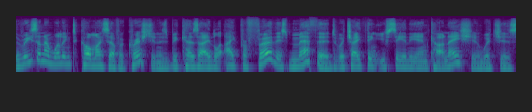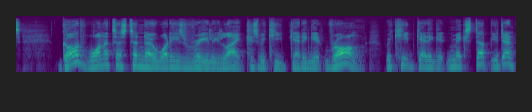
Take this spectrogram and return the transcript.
The reason I'm willing to call myself a Christian is because I, I prefer this method, which I think you see in the incarnation, which is God wanted us to know what he's really like because we keep getting it wrong. We keep getting it mixed up. You don't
